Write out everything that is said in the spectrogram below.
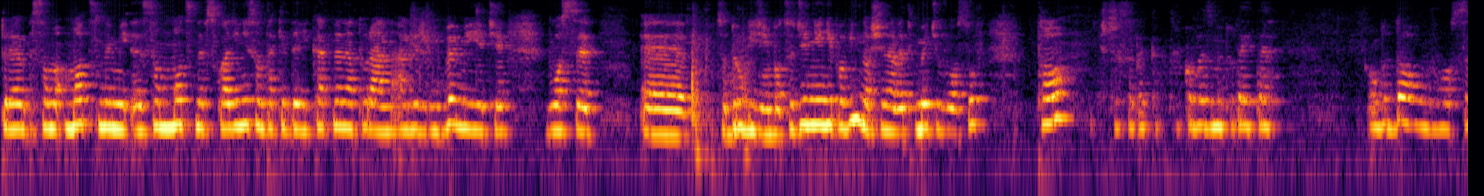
które są, mocnymi, są mocne w składzie, nie są takie delikatne, naturalne, ale jeżeli Wy myjecie włosy e, co drugi dzień, bo codziennie nie powinno się nawet myć włosów, to jeszcze sobie tak tylko wezmę tutaj te od dołu włosy.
